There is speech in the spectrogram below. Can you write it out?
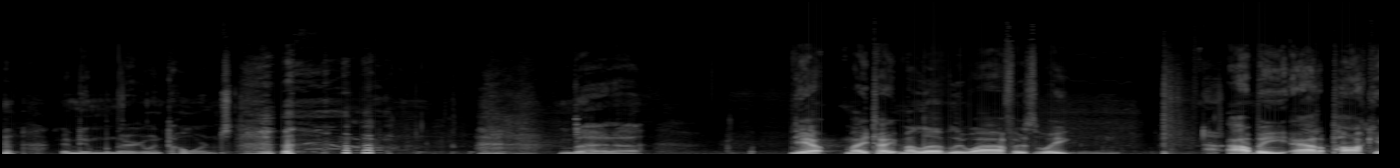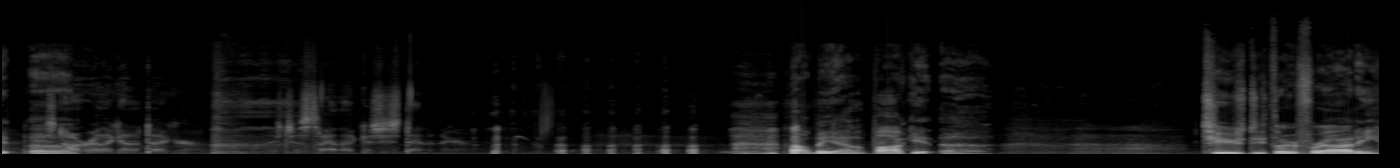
and then there went the horns. but uh, yeah, may take my lovely wife this week. I'll be out of pocket. He's Uh, not really gonna take her. He's just saying that because she's standing there. I'll be out of pocket uh, Tuesday through Friday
